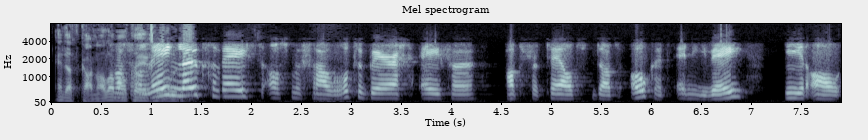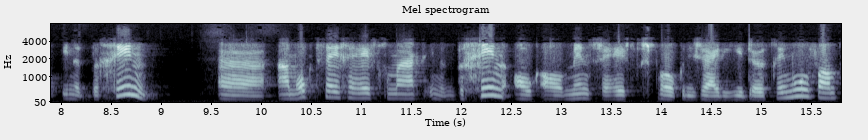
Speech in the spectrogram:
En dat kan allemaal Het was alleen leuk geweest als mevrouw Rottenberg even had verteld dat ook het NIW hier al in het begin uh, amok tegen heeft gemaakt. In het begin ook al mensen heeft gesproken die zeiden hier deugt geen moer van.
